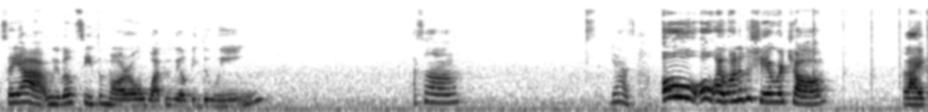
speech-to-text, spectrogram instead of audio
so yeah, we will see tomorrow what we will be doing. So, Yes. Oh, oh, I wanted to share with y'all like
